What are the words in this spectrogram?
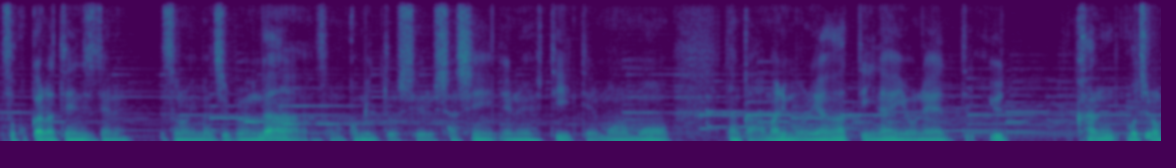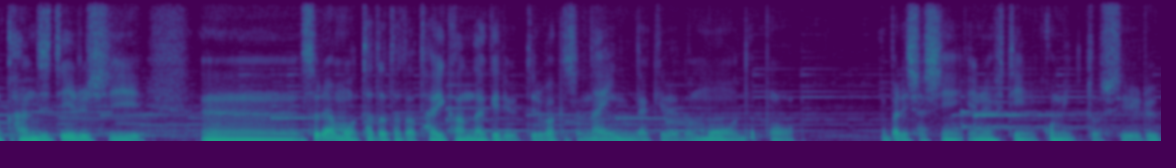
そこから転じてねその今自分がそのコミットしている写真 NFT っていうものもなんかあまり盛り上がっていないよねって言かんもちろん感じているしうーんそれはもうただただ体感だけで言ってるわけじゃないんだけれどもでもやっぱり写真 NFT にコミットしている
